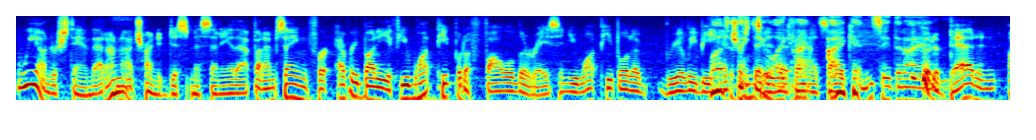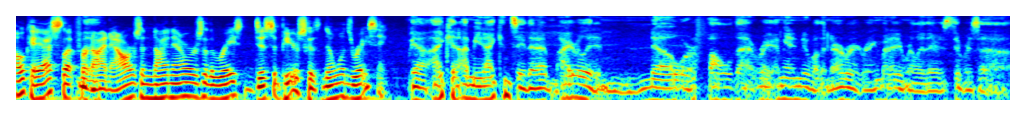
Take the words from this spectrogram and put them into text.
we understand that. I'm not trying to dismiss any of that, but I'm saying for everybody, if you want people to follow the race and you want people to really be Well, that's the thing, interested too, in like, the thing, I- it's I like couldn't say that you I go to bed and okay, I slept for Yeah. nine hours, and nine hours of the race disappears because no one's racing. Yeah, I can. I mean, I can say that I, I really didn't know or follow that race. I mean, I knew about the Nurburgring, but I didn't really. There was there was a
